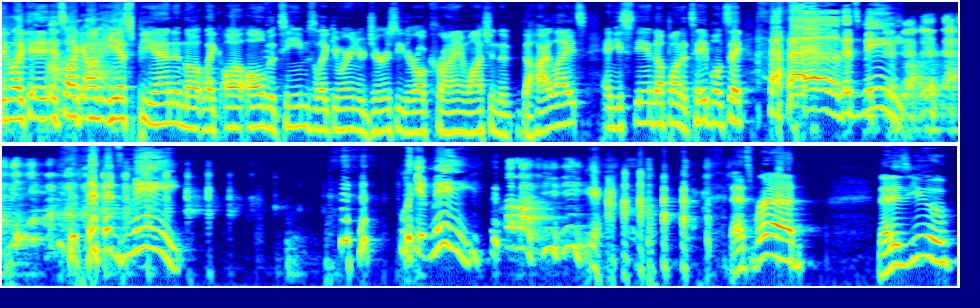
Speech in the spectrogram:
And like it- it's I'm like on guy. ESPN and the like all, all the teams like you're wearing your jersey, they're all crying watching the, the highlights, and you stand up on the table and say, oh, "That's me. That's me. That's me. Look at me. I'm on TV. That's Brad. That is you.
